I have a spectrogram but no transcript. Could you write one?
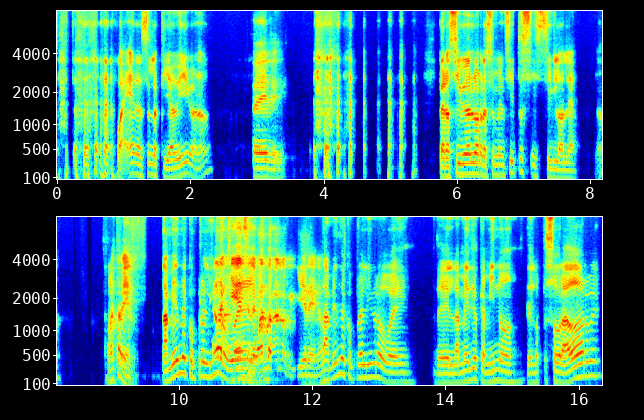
bueno, eso es lo que yo digo, ¿no? Sí. pero sí veo los resumencitos y sí lo leo, ¿no? Ah, está bien. También me compré el libro, güey. se levanta a ver lo que quiere, ¿no? También me compré el libro, güey de la medio camino de López Obrador, güey.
